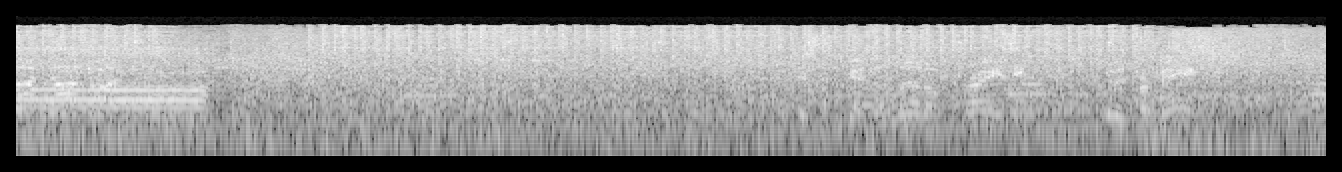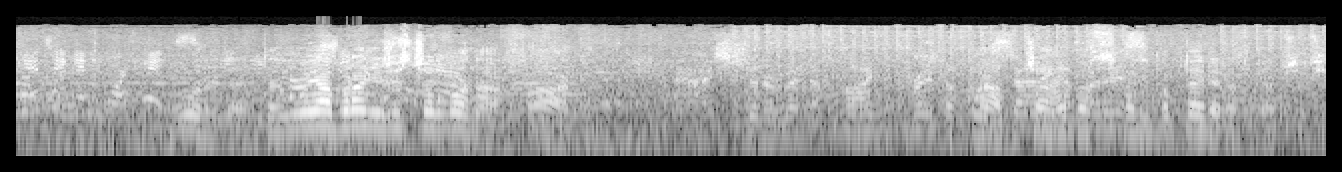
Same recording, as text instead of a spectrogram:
A, This is getting a little crazy. Even for me. Can't take any more hits. Kurde, ten moja broń już jest czerwona, fuck. Aha, to trzeba chyba z helikoptery rozpieprzyć.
